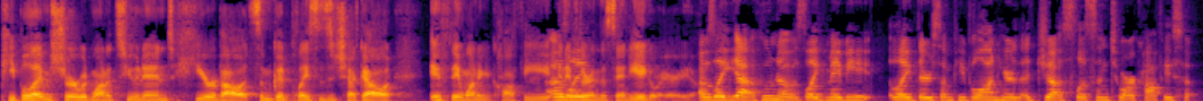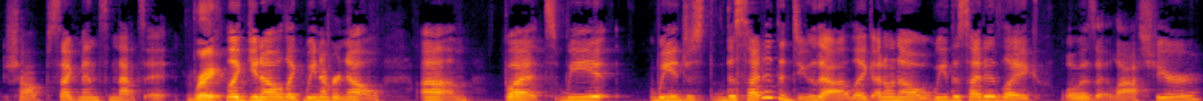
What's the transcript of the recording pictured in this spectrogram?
people I'm sure would want to tune in to hear about some good places to check out if they want to get coffee and if they're in the San Diego area. I was like, yeah, who knows? Like maybe like there's some people on here that just listen to our coffee shop segments and that's it. Right. Like, you know, like we never know. Um but we we just decided to do that. Like, I don't know. We decided like what was it? Last year?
